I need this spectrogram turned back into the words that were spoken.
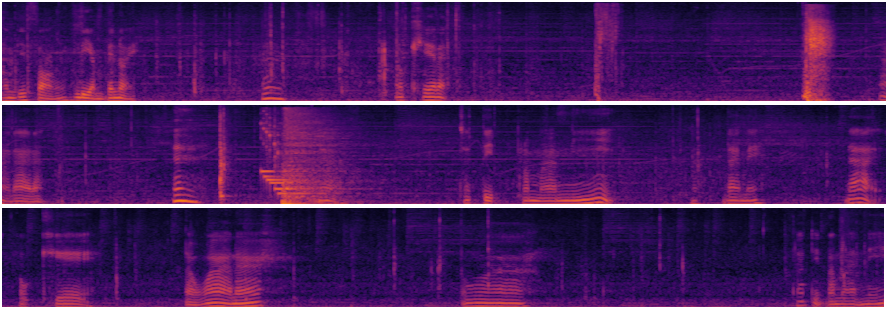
อันที่สองเหลี่ยมไปหน่อย โอเคแหละ จะติดประมาณนี้อะได้ไหมได้ โอเค แต่ว่านะ ตัว ถ้าติดประมาณนี้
